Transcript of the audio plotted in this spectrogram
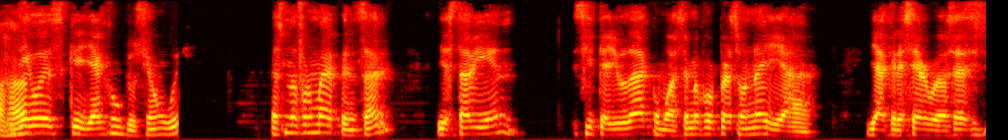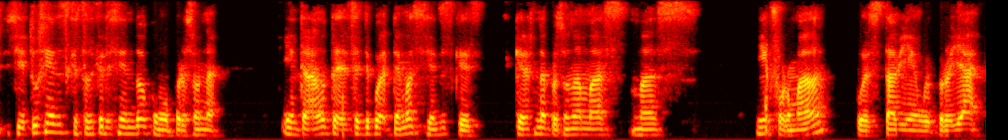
Ajá, digo es que ya en conclusión, güey, es una forma de pensar y está bien si te ayuda como a ser mejor persona y a, y a crecer, güey. O sea, si, si tú sientes que estás creciendo como persona y enterándote de ese tipo de temas y sientes que, que eres una persona más, más informada, pues está bien, güey. Pero ya,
